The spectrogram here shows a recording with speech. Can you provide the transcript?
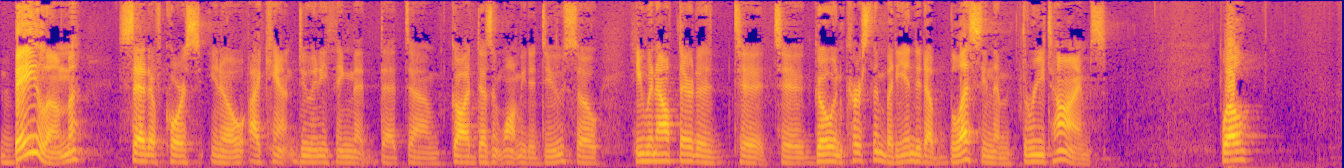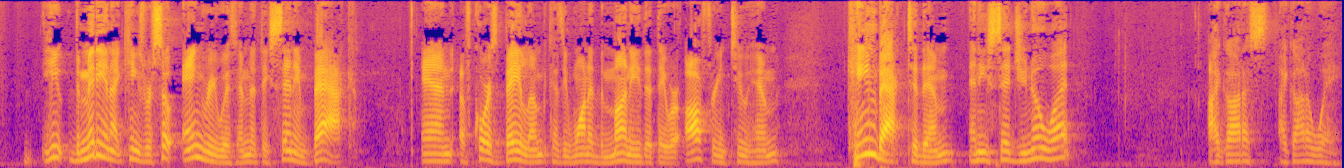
Balaam said, of course, you know, I can't do anything that, that um, God doesn't want me to do, so he went out there to, to, to go and curse them, but he ended up blessing them three times. Well, he, the Midianite kings were so angry with him that they sent him back. And of course, Balaam, because he wanted the money that they were offering to him, came back to them and he said, You know what? I got, a, I got a way.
